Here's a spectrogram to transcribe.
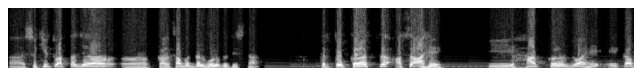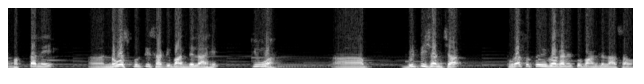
सखी तू आता ज्या कळसाबद्दल बोलत होतीस ना तर तो कळस असं आहे की हा कळस जो आहे एका भक्ताने नवस्फूर्तीसाठी बांधलेला आहे किंवा ब्रिटिशांच्या पुरातत्व विभागाने तो बांधलेला असावा.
